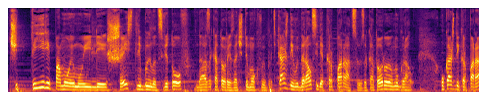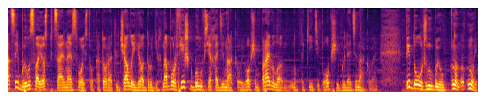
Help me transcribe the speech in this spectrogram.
4, по-моему, или 6 ли было цветов, да, за которые, значит, ты мог выбрать. Каждый выбирал себе корпорацию, за которую он играл. У каждой корпорации было свое специальное свойство, которое отличало ее от других. Набор фишек был у всех одинаковый. В общем, правила, ну, такие типа общие, были одинаковые. Ты должен был, ну, ну, ну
